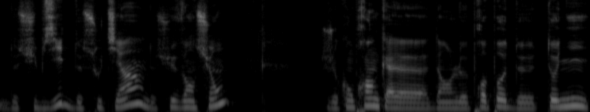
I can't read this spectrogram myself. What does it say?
de subsides, de soutien, de subventions. Je comprends que euh, dans le propos de Tony,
